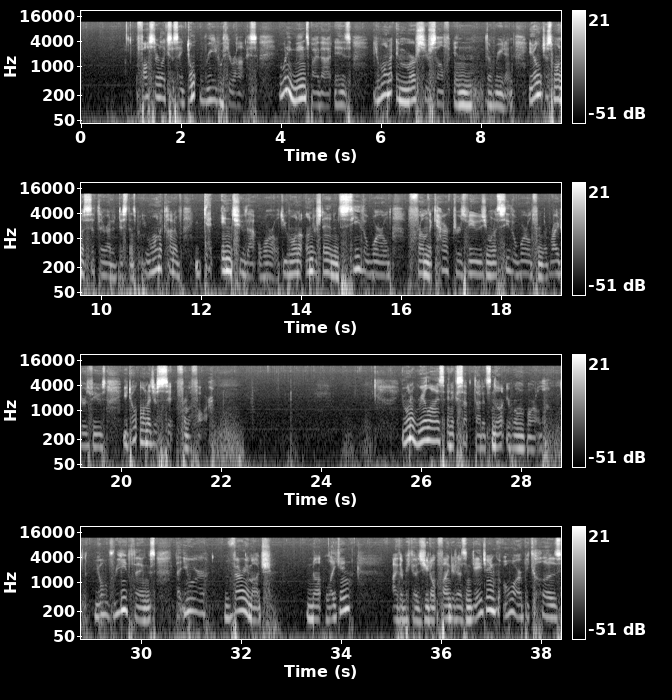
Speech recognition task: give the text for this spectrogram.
Foster likes to say, don't read with your eyes. What he means by that is you want to immerse yourself in the reading. You don't just want to sit there at a distance, but you want to kind of get into that world. You want to understand and see the world from the character's views. You want to see the world from the writer's views. You don't want to just sit from afar. You want to realize and accept that it's not your own world. You'll read things that you are very much not liking, either because you don't find it as engaging or because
